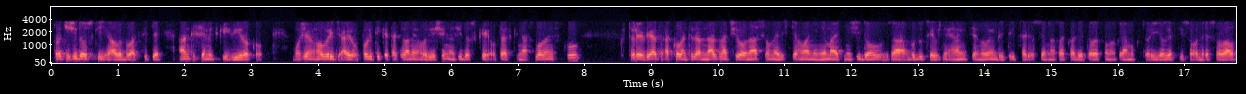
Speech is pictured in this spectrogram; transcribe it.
protižidovských alebo, ak chcete, antisemických výrokov. Môžeme hovoriť aj o politike tzv. riešenia židovskej otázky na Slovensku, ktoré viac ako len teda naznačilo násilné vysťahovanie nemajetných židov za budúce južné hranice v novembri 1938 na základe telefonogramu, ktorý Jozef Tiso adresoval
